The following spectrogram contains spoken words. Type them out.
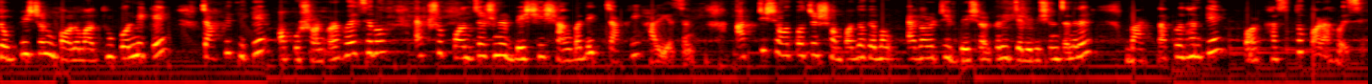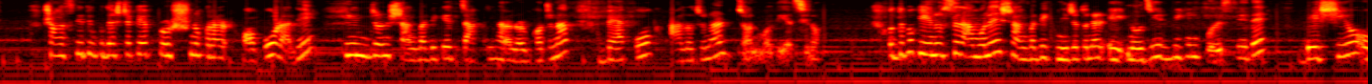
চব্বিশ জন গণমাধ্যম কর্মীকে চাকরি থেকে অপসারণ করা হয়েছে এবং একশো পঞ্চাশ জনের বেশি সাংবাদিক চাকরি হারিয়েছেন। আটটি সংবাদপত্রের সম্পাদক এবং এগারোটি বেসরকারি টেলিভিশন চ্যানেলের বার্তা প্রধানকে বরখাস্ত করা হয়েছে। সংস্কৃতি উপদেষ্টাকে প্রশ্ন করার অপরাধে তিনজন সাংবাদিকের চাকরি হারানোর ঘটনা ব্যাপক আলোচনার জন্ম দিয়েছিল। অধ্যাপক ইউনুসের আমলে সাংবাদিক নির্যাতনের এই নজিরবিহীন পরিস্থিতিতে দেশীয় ও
